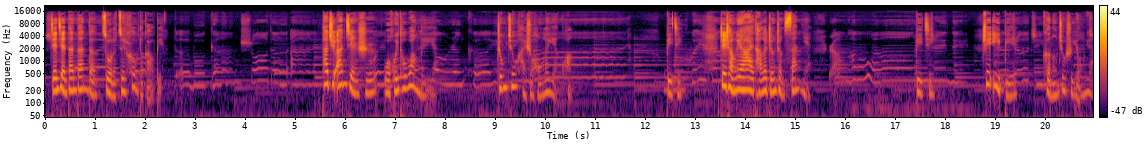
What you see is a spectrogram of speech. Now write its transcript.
简简单单的做了最后的告别。他去安检时，我回头望了一眼，终究还是红了眼眶。毕竟，这场恋爱谈了整整三年。毕竟，这一别，可能就是永远。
